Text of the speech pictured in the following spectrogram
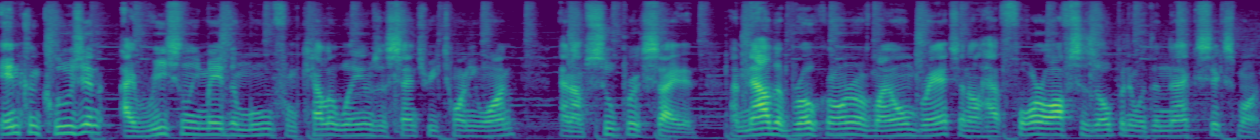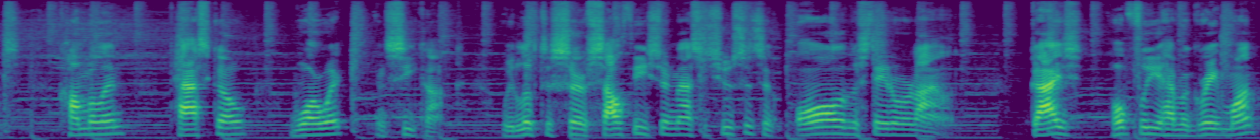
In conclusion, I recently made the move from Keller Williams to Century 21 and I'm super excited. I'm now the broker owner of my own branch and I'll have four offices open within the next six months. Cumberland, Pascoag, Warwick, and Seekonk. We look to serve southeastern Massachusetts and all of the state of Rhode Island. Guys, hopefully you have a great month,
